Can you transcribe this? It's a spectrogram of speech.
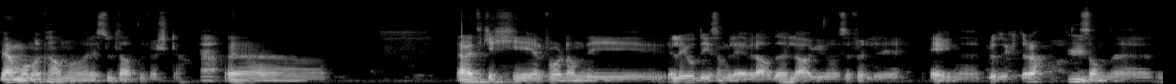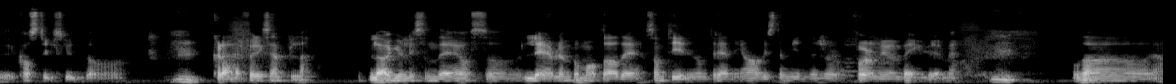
Jeg må nok ha noen resultater først, ja. Ja. Eh, jeg vet ikke helt hvordan de Eller jo, de som lever av det, lager jo selvfølgelig egne produkter, da. Mm. Sånn eh, kosttilskudd og Mm. klær, eksempel. Lager liksom det, og så lever de på en måte av det samtidig som treninga. og Hvis de vinner, så får de jo en pengepremie. Mm. Og da Ja,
